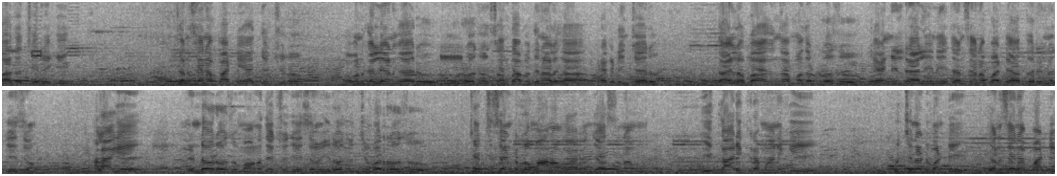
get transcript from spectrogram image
ఉగ్రవాద చర్యకి జనసేన పార్టీ అధ్యక్షులు పవన్ కళ్యాణ్ గారు మూడు రోజులు సంతాప దినాలుగా ప్రకటించారు. దానిలో భాగంగా మొదటి రోజు క్యాండిల్ ర్యాలీని జనసేన పార్టీ ఆధ్వర్యంలో చేశాం. అలాగే రెండవ రోజు మౌన దీక్ష చేశాం. ఈరోజు చివరి రోజు చర్చి సెంటర్లో మానవహారం చేస్తున్నాము. ఈ కార్యక్రమానికి వచ్చినటువంటి జనసేన పార్టీ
